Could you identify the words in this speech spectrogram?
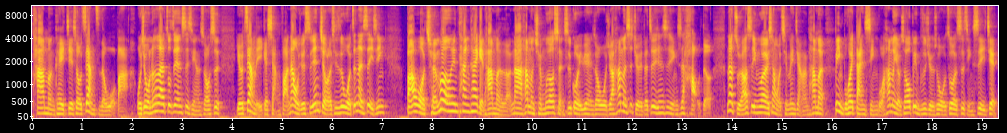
他们可以接受这样子的我吧。我觉得我那时候在做这件事情的时候是有这样的一个想法。那我觉得时间久了，其实我真的是已经。把我全部的东西摊开给他们了，那他们全部都审视过一遍的时候，我觉得他们是觉得这件事情是好的。那主要是因为像我前面讲的，他们并不会担心我，他们有时候并不是觉得说我做的事情是一件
